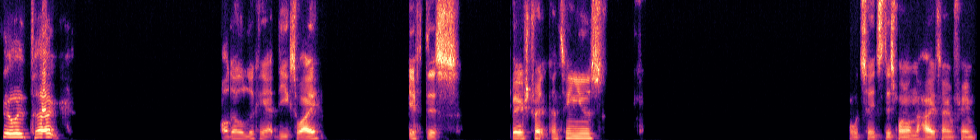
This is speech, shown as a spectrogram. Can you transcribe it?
still intact. Although looking at DXY, if this bearish trend continues, I would say it's this one on the higher time frame.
